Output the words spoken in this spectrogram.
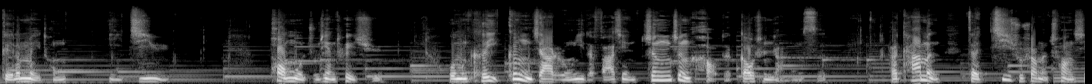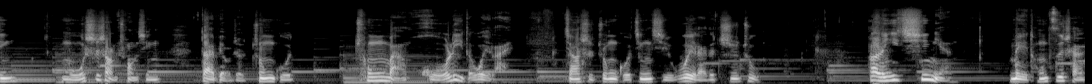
给了美同以机遇。泡沫逐渐退去，我们可以更加容易地发现真正好的高成长公司，而他们在技术上的创新、模式上创新，代表着中国充满活力的未来，将是中国经济未来的支柱。二零一七年。美同资产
